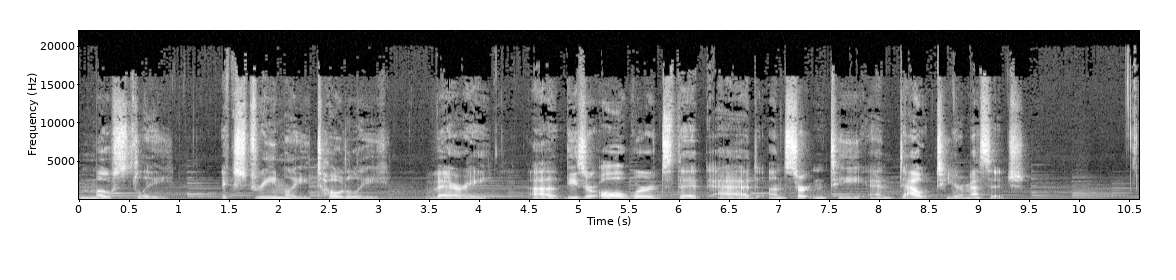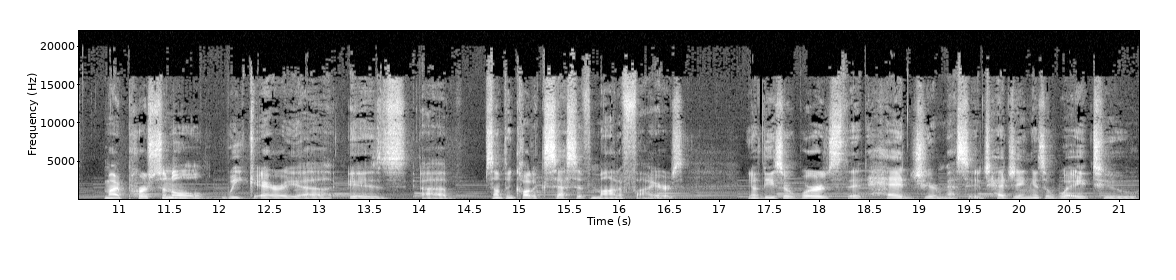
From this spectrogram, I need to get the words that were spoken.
mostly, extremely, totally, very. Uh, these are all words that add uncertainty and doubt to your message my personal weak area is uh, something called excessive modifiers. You know, these are words that hedge your message. Hedging is a way to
